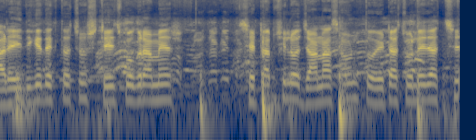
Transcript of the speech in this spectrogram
আর এইদিকে দেখতে পাচ্ছ, স্টেজ প্রোগ্রামের সেট ছিল জানা সাউন্ড, তো এটা চলে যাচ্ছে।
